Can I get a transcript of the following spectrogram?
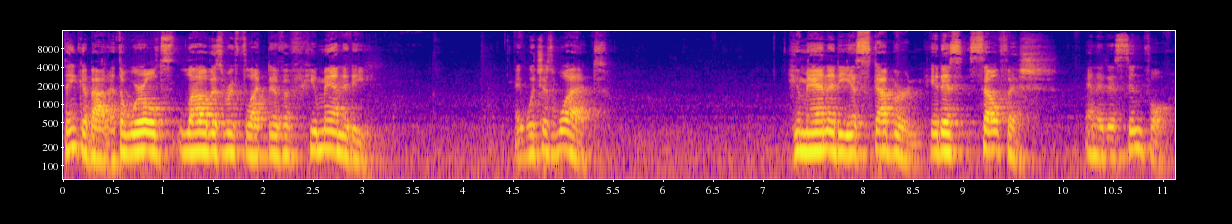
Think about it. The world's love is reflective of humanity, which is what? Humanity is stubborn, it is selfish, and it is sinful.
